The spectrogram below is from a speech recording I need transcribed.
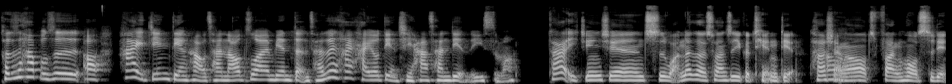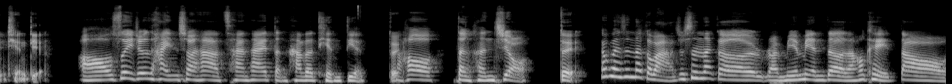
可是他不是哦，他已经点好餐，然后坐在那边等餐，所以他还有点其他餐点的意思吗？他已经先吃完，那个算是一个甜点，他想要饭后吃点甜点。哦，所以就是他已经吃完他的餐，他在等他的甜点，对然后等很久。对，该不会是那个吧？就是那个软绵绵的，然后可以倒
